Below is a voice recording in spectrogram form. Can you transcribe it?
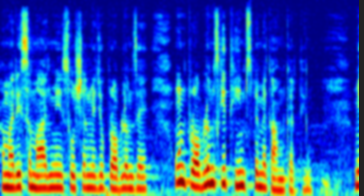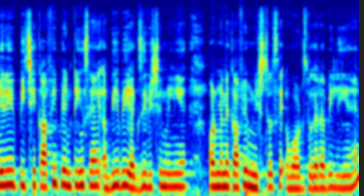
हमारे समाज में सोशल में जो प्रॉब्लम्स हैं, उन प्रॉब्लम्स की थीम्स पे मैं काम करती हूँ। मेरे पीछे काफ़ी पेंटिंग्स हैं, अभी भी एग्जीबिशन मिली है और मैंने काफ़ी मिनिस्टर से अवार्ड्स वगैरह भी लिए हैं।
